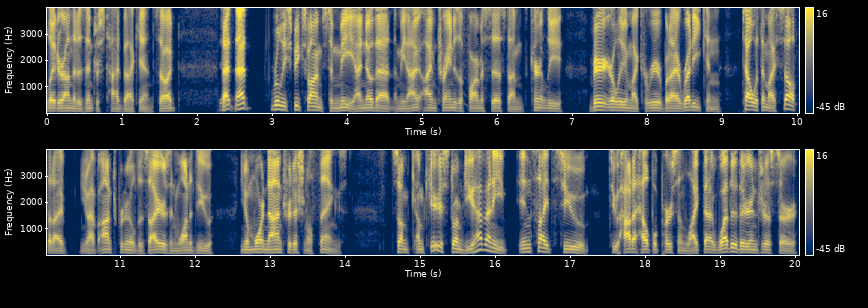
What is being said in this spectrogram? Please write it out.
later on that his interest tied back in. So I, that that really speaks volumes to me. I know that. I mean, I, I'm trained as a pharmacist. I'm currently very early in my career, but I already can tell within myself that I you know have entrepreneurial desires and want to do you know more non-traditional things. So I'm I'm curious, Storm. Do you have any insights to to how to help a person like that, whether their interests are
